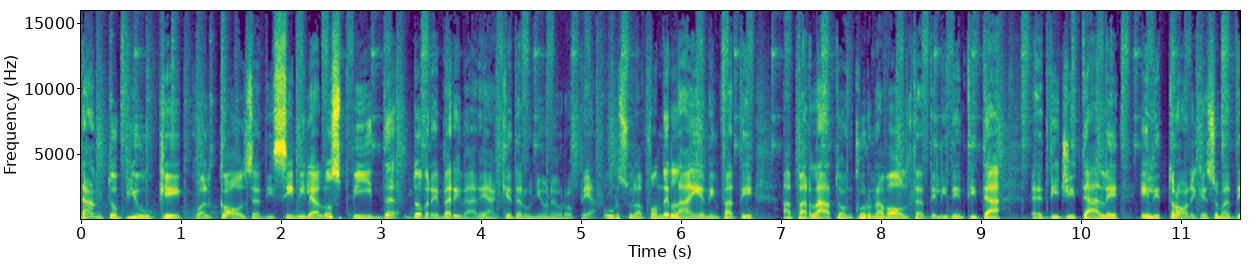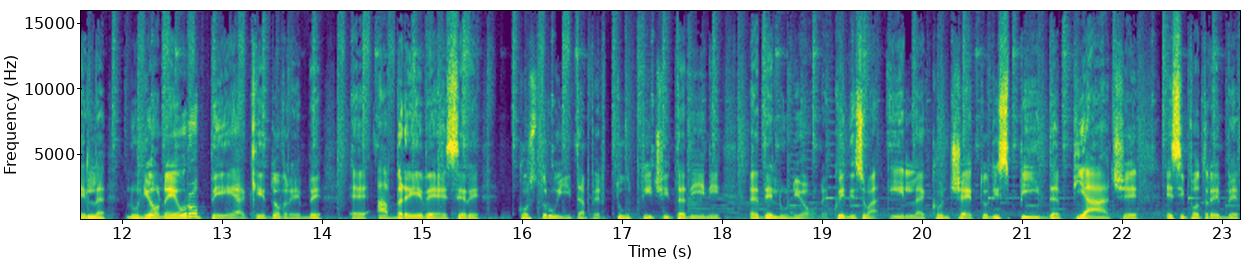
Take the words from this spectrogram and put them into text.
tanto più che qualcosa di simile allo speed dovrebbe arrivare anche dall'Unione Europea. Ursula von der Leyen infatti ha parlato ancora una volta dell'identità eh, digitale elettronica, insomma dell'Unione Europea che dovrebbe eh, a breve essere costruita per tutti i cittadini eh, dell'Unione. Quindi insomma il concetto di speed piace e si potrebbe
